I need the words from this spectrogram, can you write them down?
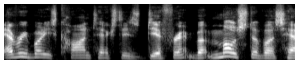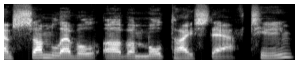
everybody's context is different, but most of us have some level of a multi-staff team.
